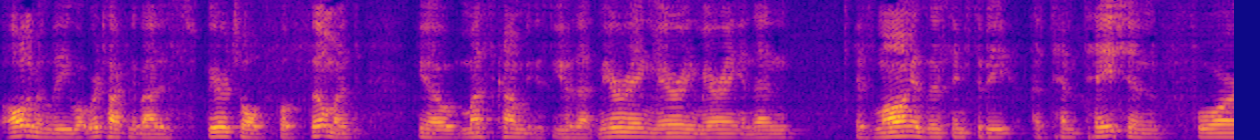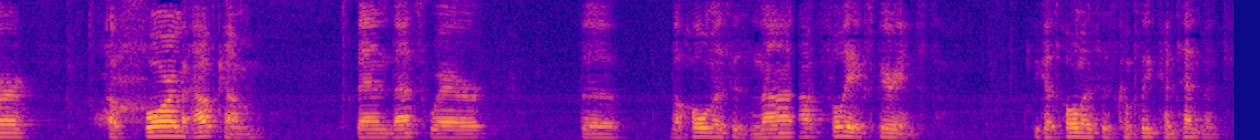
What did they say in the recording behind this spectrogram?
ultimately, what we're talking about is spiritual fulfillment. You know, must come. You have that mirroring, mirroring, mirroring, and then, as long as there seems to be a temptation for a form outcome, then that's where the the wholeness is not, not fully experienced because wholeness is complete contentment.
